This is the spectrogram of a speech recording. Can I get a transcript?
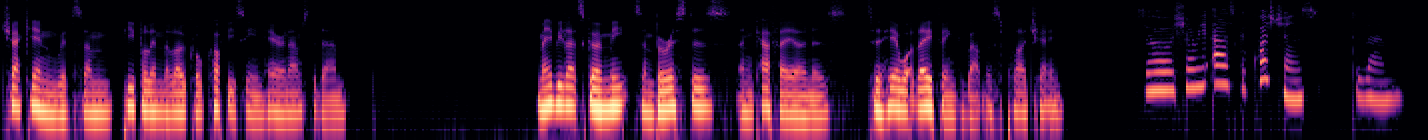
check in with some people in the local coffee scene here in Amsterdam. Maybe let's go meet some baristas and cafe owners to hear what they think about the supply chain. So shall we ask questions to them?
